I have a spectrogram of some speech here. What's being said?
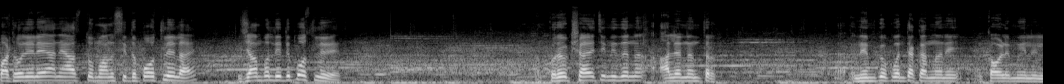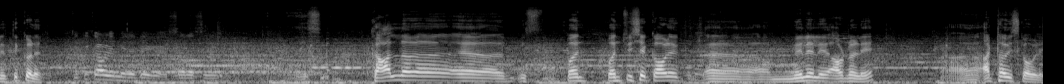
पाठवलेले आहे आणि आज तो माणूस तिथं पोहोचलेला आहे. शॅम्पल तिथे पोहोचलेले आहेत. प्रयोगशाळेचे निधन आल्यानंतर नेमकं कोणत्या कारणाने कावळे मेलेले ते कळेल. किती कावळे मिळते ते सरासरी? काल पं पंचवीसशे कावळे मेलेले आढळले. अठ्ठावीस कावळे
